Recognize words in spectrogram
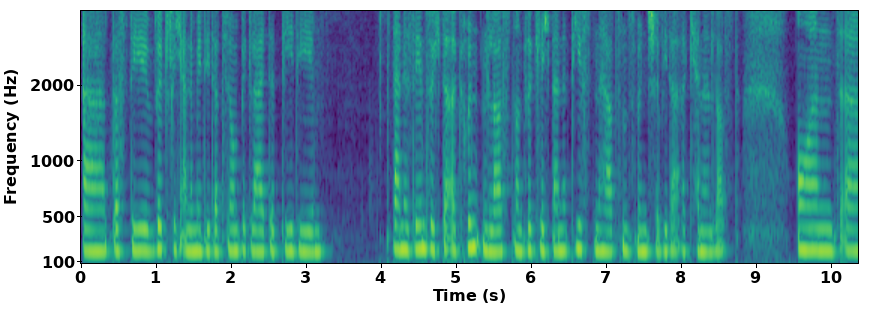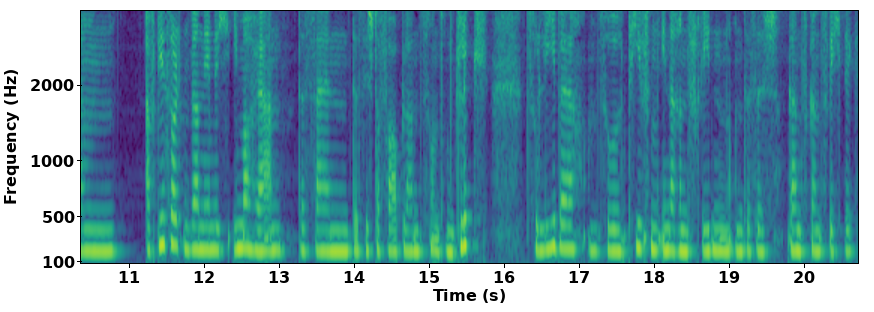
äh, dass die wirklich eine Meditation begleitet, die die deine Sehnsüchte ergründen lässt und wirklich deine tiefsten Herzenswünsche wieder erkennen lässt. Und ähm, auf die sollten wir nämlich immer hören. Das, sein, das ist der Fahrplan zu unserem Glück, zu Liebe und zu tiefem inneren Frieden. Und das ist ganz, ganz wichtig.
